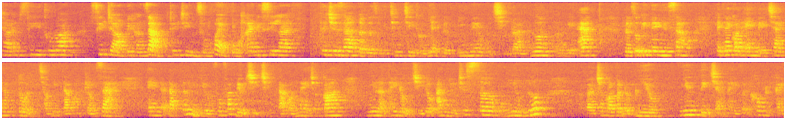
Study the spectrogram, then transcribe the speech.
chào MC Thu Loan. Xin chào quý khán giả của chương trình Sống khỏe của IDC Life. Thưa chuyên gia, tập vừa rồi chương trình có nhận được email của chị Đoàn Hương ở Nghệ An. Nội dung email như sau. Hiện nay con em bé trai 5 tuổi, cháu bị táo bón kéo dài. Em đã đọc rất là nhiều phương pháp điều trị chứng táo bón này cho con như là thay đổi chế độ ăn nhiều chất xơ, uống nhiều nước và cho con vận động nhiều. Nhưng tình trạng này vẫn không được cải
